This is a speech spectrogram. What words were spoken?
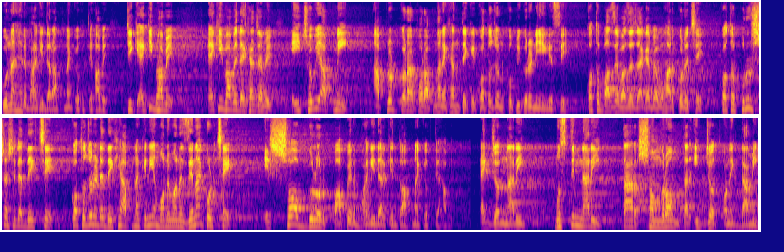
গুনাহের ভাগিদার আপনাকে হতে হবে। ঠিক একইভাবে একইভাবে দেখা যাবে, এই ছবি আপনি আপলোড করার পর আপনার এখান থেকে কতজন কপি করে নিয়ে গেছে, কত বাজে বাজে জায়গায় ব্যবহার করেছে, কত পুরুষরা সেটা দেখছে, কতজন এটা দেখে আপনাকে নিয়ে মনে মনে জেনা করছে এর সবগুলোর পাপের ভাগিদার কিন্তু আপনাকে হতে হবে। একজন নারী, মুসলিম নারী, তার সম্ভ্রম, তার ইজ্জত অনেক দামি।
